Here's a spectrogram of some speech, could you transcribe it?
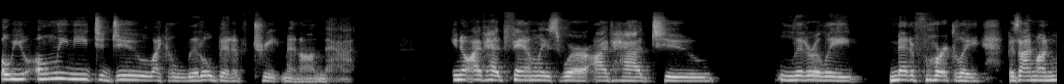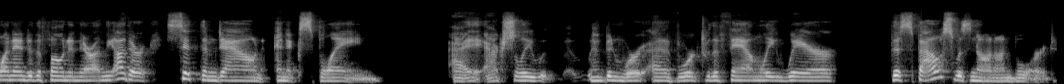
oh you only need to do like a little bit of treatment on that. You know i've had families where i've had to literally metaphorically because i'm on one end of the phone and they're on the other sit them down and explain i actually have been work i've worked with a family where the spouse was not on board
